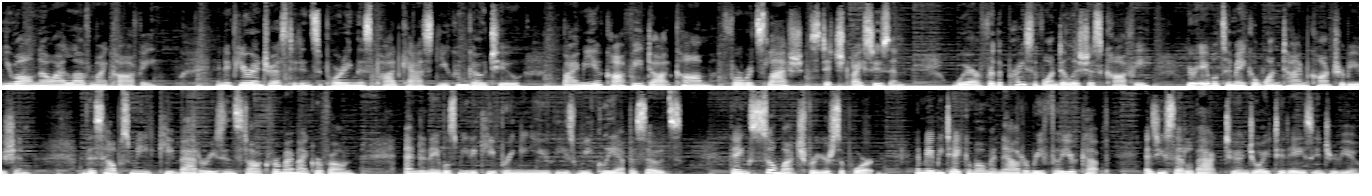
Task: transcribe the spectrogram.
You all know I love my coffee. And if you're interested in supporting this podcast, you can go to buymeacoffee.com forward slash stitched by Susan, where for the price of one delicious coffee, you're able to make a one time contribution. This helps me keep batteries in stock for my microphone and enables me to keep bringing you these weekly episodes. Thanks so much for your support, and maybe take a moment now to refill your cup as you settle back to enjoy today's interview.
